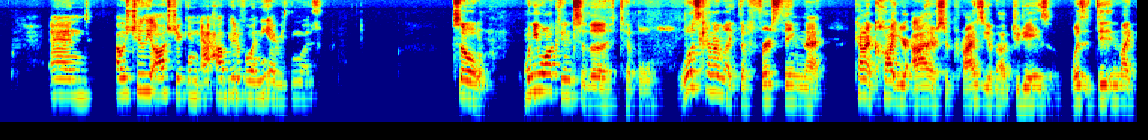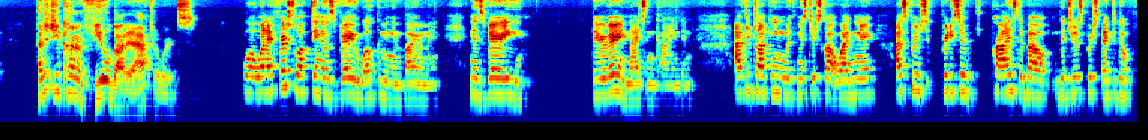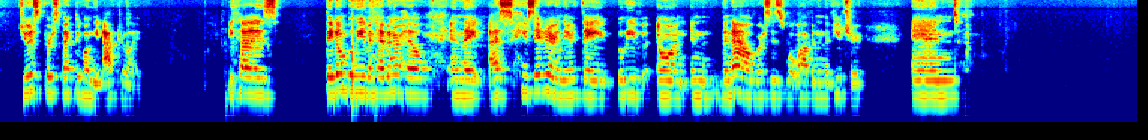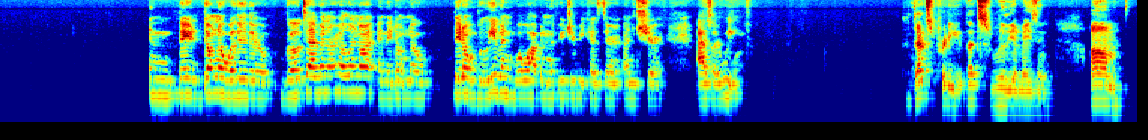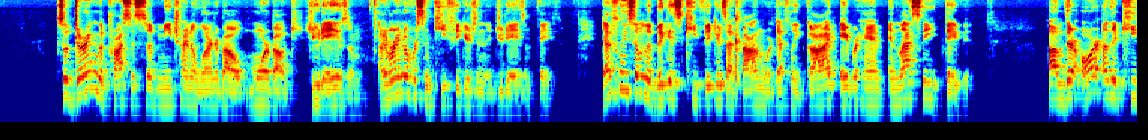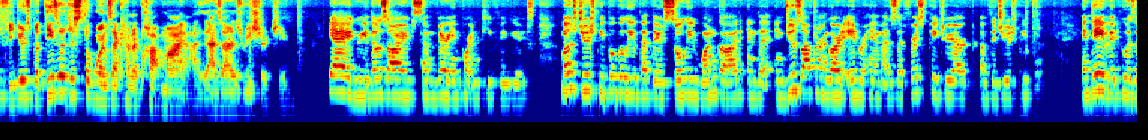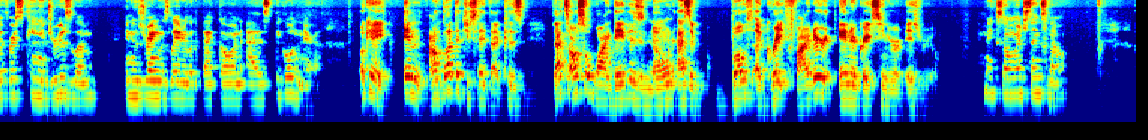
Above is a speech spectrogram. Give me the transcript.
And I was truly awestricken at how beautiful and neat everything was. So, when you walked into the temple, what was kind of like the first thing that kind of caught your eye or surprised you about Judaism? Was it didn't like how did you kind of feel about it afterwards? Well, when I first walked in, it was a very welcoming environment, and it's very they were very nice and kind. And after talking with Mr. Scott Wagner, I was pr- pretty surprised about the Jewish perspective Jewish perspective on the afterlife, because they don't believe in heaven or hell and they as you stated earlier they believe on in the now versus what will happen in the future. And and they don't know whether they'll go to heaven or hell or not and they don't know they don't believe in what will happen in the future because they're unsure as are we that's pretty that's really amazing um so during the process of me trying to learn about more about Judaism, I ran over some key figures in the Judaism faith. Definitely some of the biggest key figures I found were definitely God, Abraham, and lastly David. Um, there are other key figures, but these are just the ones that kind of caught my eye as I was researching. Yeah, I agree. Those are some very important key figures. Most Jewish people believe that there is solely one God, and that and Jews often regard Abraham as the first patriarch of the Jewish people and David, who was the first king in Jerusalem, and whose reign was later looked back on as the Golden Era. Okay, and I'm glad that you said that because that's also why David is known as a both a great fighter and a great singer of Israel. Makes so much sense now.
